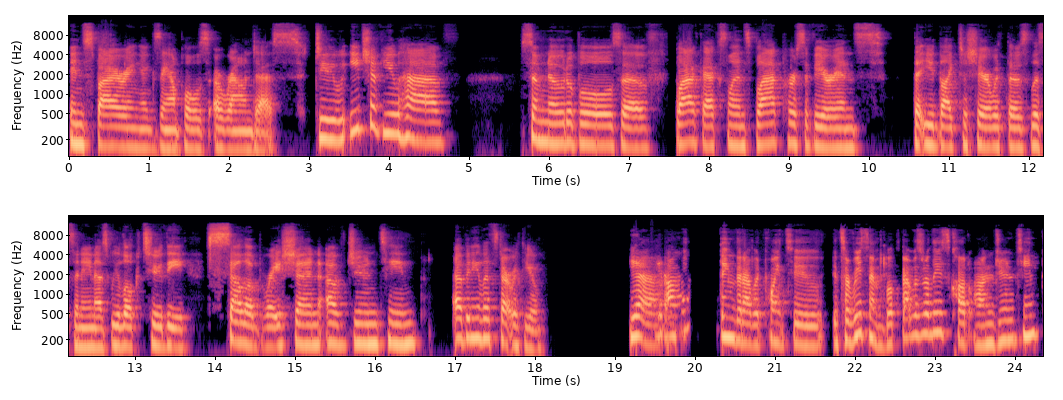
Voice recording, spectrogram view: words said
inspiring examples around us. Do each of you have some notables of Black excellence, Black perseverance that you'd like to share with those listening as we look to the celebration of Juneteenth? Ebony, let's start with you. Yeah, yeah. Um, thing that I would point to, it's a recent book that was released called On Juneteenth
